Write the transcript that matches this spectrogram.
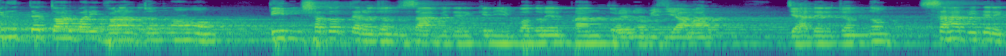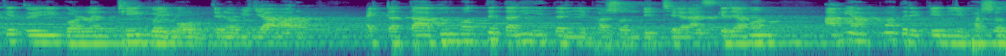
বিরুদ্ধে তরবারি ধরার জন্য তিন শত তেরো জন সাহাবিদেরকে নিয়ে বদরের প্রান্তরে নবীজি আমার যাদের জন্য সাহাবিদেরকে তৈরি করলেন ঠিক ওই মুহূর্তে নবীজি আমার একটা তাবুর মধ্যে দাঁড়িয়ে দাঁড়িয়ে ভাষণ দিচ্ছিলেন। আজকে যেমন আমি আপনাদেরকে নিয়ে ভাষণ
